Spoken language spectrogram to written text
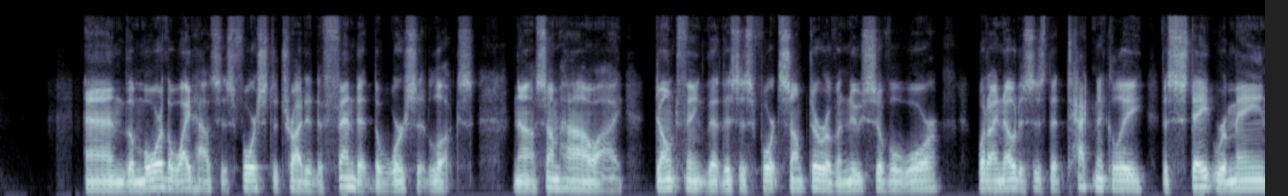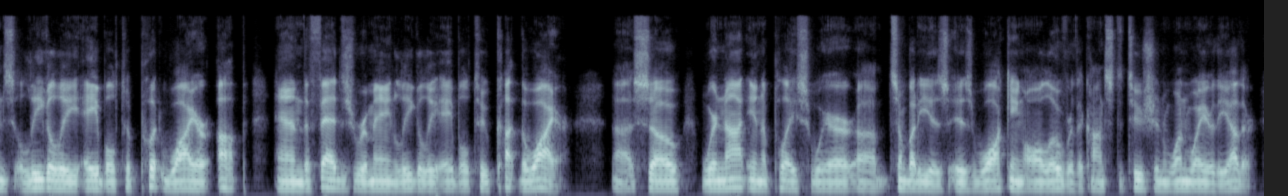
And the more the White House is forced to try to defend it, the worse it looks. Now, somehow I don't think that this is Fort Sumter of a new civil war. What I notice is that technically the state remains legally able to put wire up, and the feds remain legally able to cut the wire. Uh, so we're not in a place where uh, somebody is is walking all over the Constitution one way or the other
